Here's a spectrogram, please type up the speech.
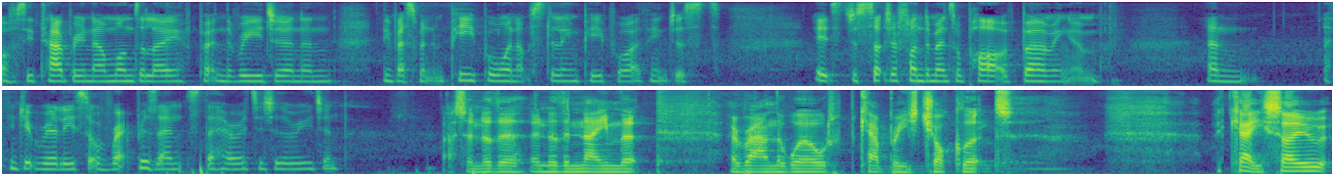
obviously Cadbury now Mondelez put in the region, and the investment in people and upskilling people. I think just it's just such a fundamental part of Birmingham, and I think it really sort of represents the heritage of the region. That's another another name that around the world, Cadbury's chocolate. Okay, so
